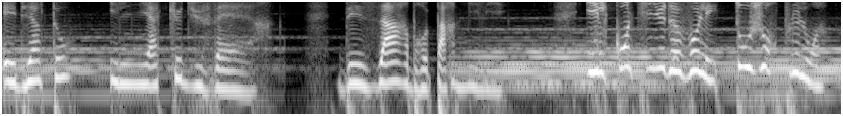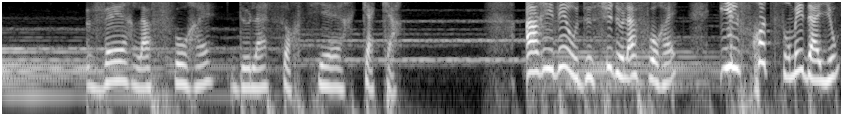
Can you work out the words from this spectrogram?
et bientôt il n'y a que du vert, des arbres par milliers. Il continue de voler toujours plus loin, vers la forêt de la sorcière Caca. Arrivé au-dessus de la forêt, il frotte son médaillon.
